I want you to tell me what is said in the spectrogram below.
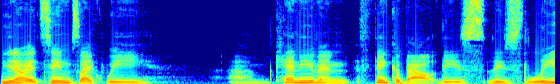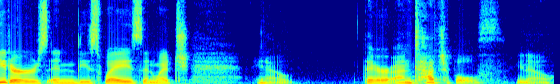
You know, it seems like we um, can't even think about these these leaders in these ways in which, you know, they're untouchables. You know,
